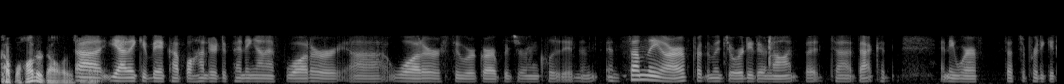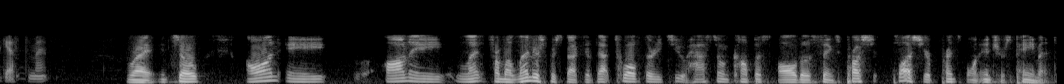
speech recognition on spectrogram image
a couple hundred dollars. Uh, yeah, they could be a couple hundred depending on if water, uh, water, sewer, garbage are included, and, and some they are. For the majority, they're not, but uh, that could anywhere. That's a pretty good guesstimate. Right. And so on a on a from a lender's perspective, that 1232 has to encompass all those things plus plus your principal and interest payment.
